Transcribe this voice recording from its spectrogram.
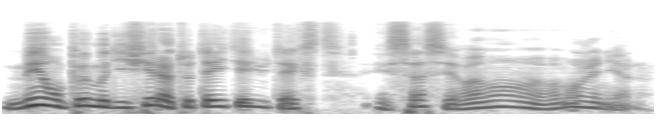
mais on peut modifier la totalité du texte. Et ça, c'est vraiment, vraiment génial.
